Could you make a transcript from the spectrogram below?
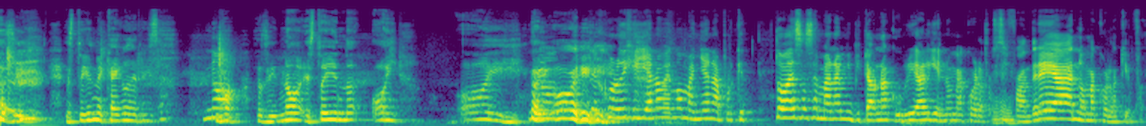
Así, ¿Estoy en me caigo de risa? No. así, no, estoy yendo hoy, No, hoy. te juro, dije, ya no vengo mañana porque toda esa semana me invitaron a cubrir a alguien, no me acuerdo si fue Andrea, no me acuerdo quién fue.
